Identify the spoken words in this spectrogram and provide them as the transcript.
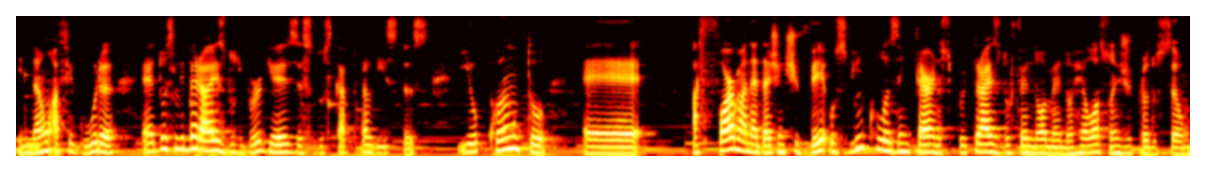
e não à figura é, dos liberais, dos burgueses, dos capitalistas. E o quanto é, a forma né, da gente ver os vínculos internos por trás do fenômeno relações de produção,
